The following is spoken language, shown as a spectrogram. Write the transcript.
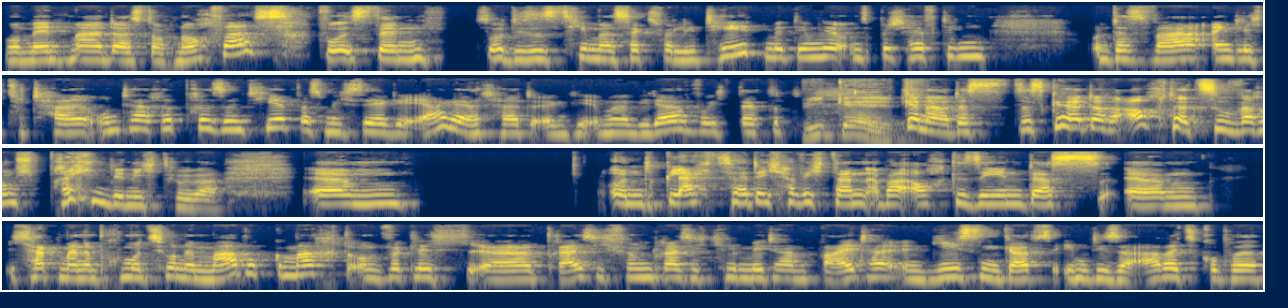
Moment mal, da ist doch noch was. Wo ist denn so dieses Thema Sexualität, mit dem wir uns beschäftigen? Und das war eigentlich total unterrepräsentiert, was mich sehr geärgert hat irgendwie immer wieder, wo ich dachte, wie Geld. Genau, das, das gehört doch auch dazu. Warum sprechen wir nicht drüber? Ähm, und gleichzeitig habe ich dann aber auch gesehen, dass ähm, ich habe meine Promotion in Marburg gemacht und wirklich äh, 30, 35 Kilometer weiter in Gießen gab es eben diese Arbeitsgruppe,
